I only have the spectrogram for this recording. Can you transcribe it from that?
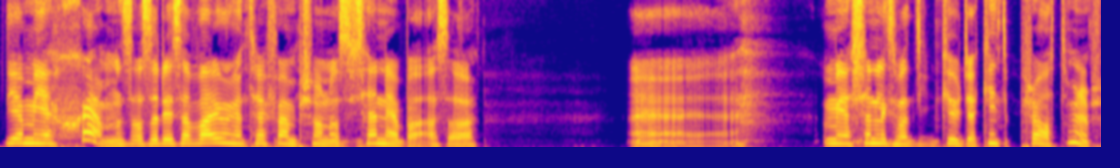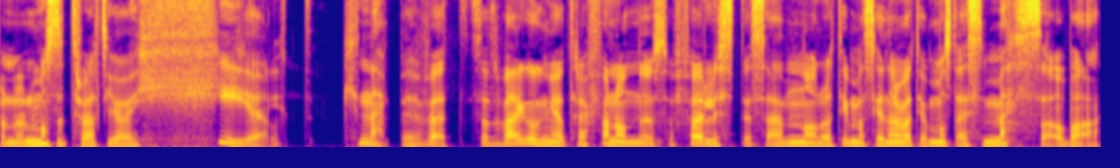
Ja men jag skäms, alltså det är så här, varje gång jag träffar en person så känner jag bara, alltså, eh, men jag känner liksom att gud jag kan inte prata med den personen, de måste tro att jag är helt knäpp i huvudet. Så att varje gång jag träffar någon nu så följs det sen några timmar senare av att jag måste smsa och bara,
